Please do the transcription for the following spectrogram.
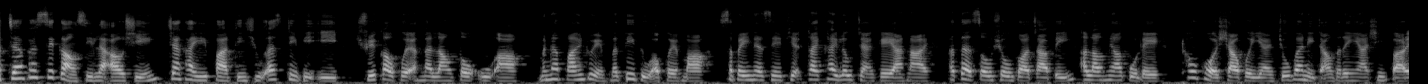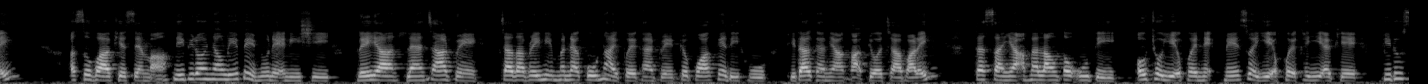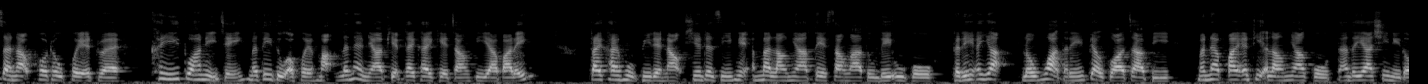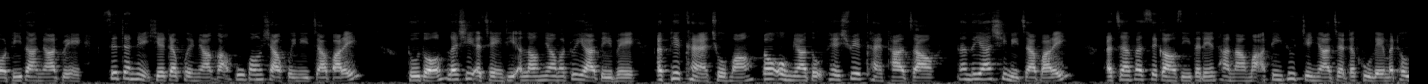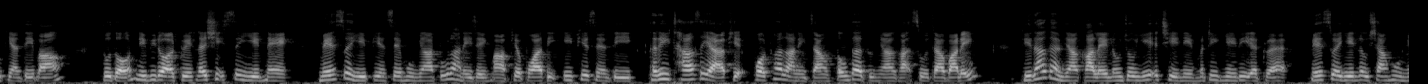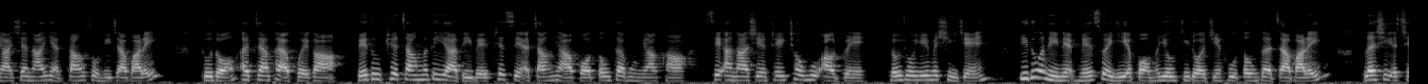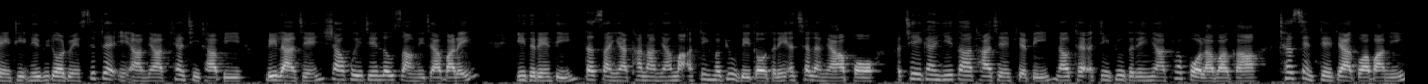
အကြံဖက်စစ်ကောင်စီလက်အောက်ရှိကြန့်ခိုင်ရေးပါတီ USDPE ရွေးကောက်ပွဲအမတ်လောင်း3ဦးအားမနက်ပိုင်းတွင်မတိသူအဖွဲ့မှစပိန်နယ်စင်းဖြင့်တိုက်ခိုက်လုပ်ကြံခဲ့ရ၌အသက်ဆုံးရှုံးသွားကြပြီးအလောင်းများကိုလည်းထုတ်ဖော်ရှာဖွေရန်ကြိုးပမ်းနေကြောင်းသတင်းရရှိပါသည်။အဆိုပါဖြစ်စဉ်မှာနေပြည်တော်ညောင်လေးပင်မြို့နယ်အနီးရှိလေယာလန်ချားတွင်ကြာသပတေးနေ့မနက်9:00နာရီခွဲခန့်တွင်ဖြစ်ပွားခဲ့သည်ဟုဒေသခံများကပြောကြားပါတယ်။သက်ဆိုင်ရာအမတ်လောင်း3ဦးသည်အုပ်ချုပ်ရေးအဖွဲ့နှင့်မဲဆွယ်ရေးအဖွဲ့ခရီးအဖြစ်ပြည်သူ့ဆန္ဒဖော်ထုတ်ဖွဲ့အတွက် ခရီးသွားနေချိန်မတိသူအဖွဲ့မှလက်နက်များဖြင့်တိုက်ခိုက်ခဲ့ကြောင်းသိရပါတယ်။တိုက်ခိုက်မှုပြီးတဲ့နောက်ရင်တစည်းနှင့်အမတ်လောင်းများတည်ဆောင်လာသူ၄ဦးကိုတရင်အရလုံးဝတရင်ပြောက်သွားကြပြီးမနက်ပိုင်းအထိအလောင်းများကိုတန်တရားရှိနေသောဒေသများတွင်စစ်တပ်နှင့်ရဲတပ်ဖွဲ့များကပူးပေါင်းရှာဖွေနေကြပါတယ်။သို့သောလက်ရှိအချိန်ထိအလောင်းများမတွေ့ရသေးပဲအဖြစ်ခံအချို့မှာတောအုံများသို့ဖယ်ရွှေ့ခံထားကြောင်းတန်တရားရှိနေကြပါတယ်။အကြံဖက်စစ်ကောင်စီတရင်ဌာနမှအတီးပြုကြေညာချက်တစ်ခုလည်းမထုတ်ပြန်သေးပါ။သို့သောနေပြည်တော်အတွင်းလက်ရှိစစ်ရေးနှင့် မဲဆွေရေးပြင်ဆင်မှုများတိုးလာနေချိန်မှာဖြစ်ပွားသည့်ဤဖြစ်စဉ်သည်သတိထားစရာအဖြစ်ပေါ်ထွက်လာနေကြောင်းသုံးသပ်သူများကဆိုကြပါတယ်။ဒေသခံများကလည်းလုံခြုံရေးအခြေအနေမတည်ငြိမ်သည့်အတွက်မဲဆွေရေးလှုပ်ရှားမှုများရန်နာရန်တောင်းဆိုနေကြပါတယ်။သို့သောအကြံဖက်အဖွဲ့ကဘယ်သူဖြစ်ကြောင်းမသိရသေးပဲဖြစ်စဉ်အကြောင်းအရာအပေါ်သုံးသပ်မှုများကစေအာနာရှင်ထိန်းချုပ်မှုအောက်တွင်လုံခြုံရေးမရှိခြင်းပြည်သူအနေနဲ့မဲဆွယ်ရေးအပေါ်မယုံကြည်တော့ခြင်းဟုသုံးသပ်ကြပါတယ်။လက်ရှိအချိန်ထိနေပြည်တော်တွင်စစ်တပ်အင်အားများဖြန့်ချီထားပြီးလေးလာခြင်းရှာဖွေခြင်းလှုပ်ဆောင်နေကြပါတယ်။ ဤသတင်းသည်သက်ဆိုင်ရာဌာနများမှအတိမပြုသေးသောသတင်းအချက်အလက်များအပေါ်အခြေခံရေးသားထားခြင်းဖြစ်ပြီးနောက်ထပ်အတိပြုသတင်းများထွက်ပေါ်လာပါကထပ်ဆင့်တင်ပြသွားပါမည်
